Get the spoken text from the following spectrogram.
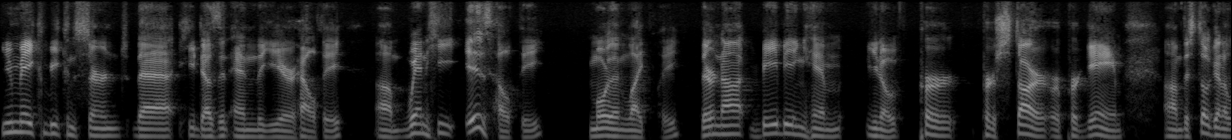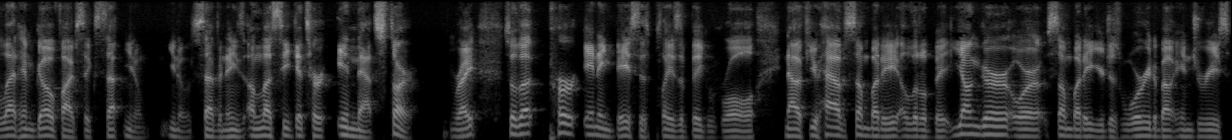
you may be concerned that he doesn't end the year healthy, um, when he is healthy, more than likely they're not babying him, you know, per per start or per game. Um, they're still going to let him go five, six, seven, you know, you know, seven innings unless he gets hurt in that start right? So that per inning basis plays a big role. Now, if you have somebody a little bit younger or somebody you're just worried about injuries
